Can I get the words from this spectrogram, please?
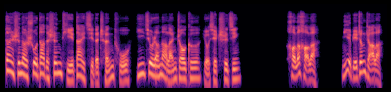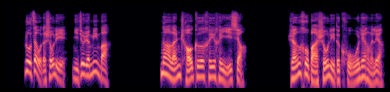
但是那硕大的身体带起的尘土依旧让纳兰朝歌有些吃惊。好了好了，你也别挣扎了，落在我的手里，你就认命吧。纳兰朝歌嘿嘿一笑，然后把手里的苦物亮了亮，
